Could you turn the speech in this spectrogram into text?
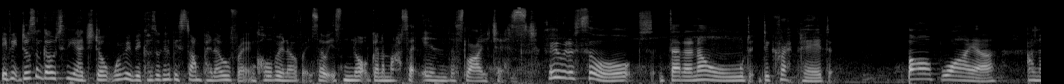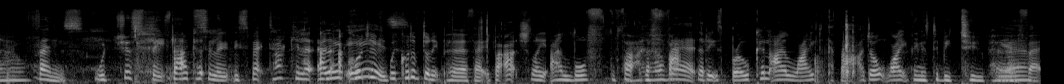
If it doesn't go to the edge, don't worry because we're going to be stamping over it and covering over it, so it's not going to matter in the slightest. Who would have thought that an old, decrepit, barbed wire I know. fence would just be like a- absolutely spectacular? And, And it could have, we could have done it perfect, but actually, I love the, fa- I the love fact it. that it's broken. I like that. I don't like things to be too perfect. Yeah,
